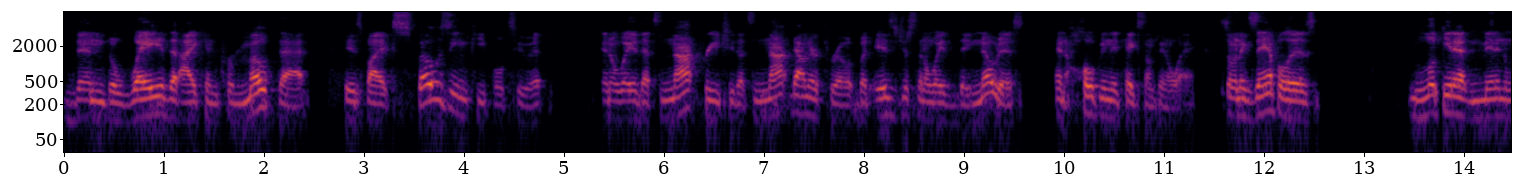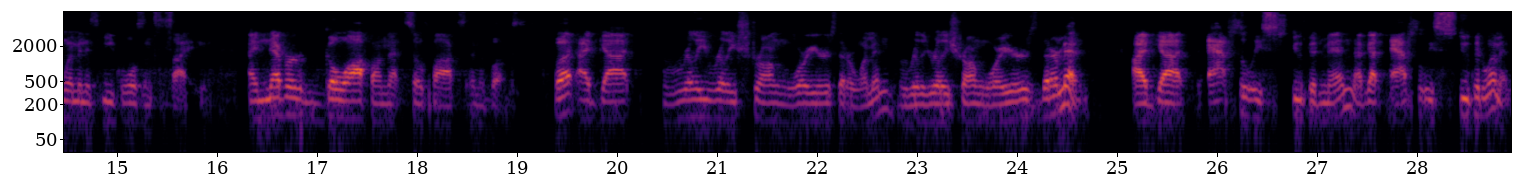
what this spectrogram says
then the way that I can promote that is by exposing people to it in a way that's not preachy, that's not down their throat, but is just in a way that they notice and hoping they take something away. So, an example is looking at men and women as equals in society. I never go off on that soapbox in the books, but I've got really, really strong warriors that are women, really, really strong warriors that are men. I've got absolutely stupid men. I've got absolutely stupid women.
